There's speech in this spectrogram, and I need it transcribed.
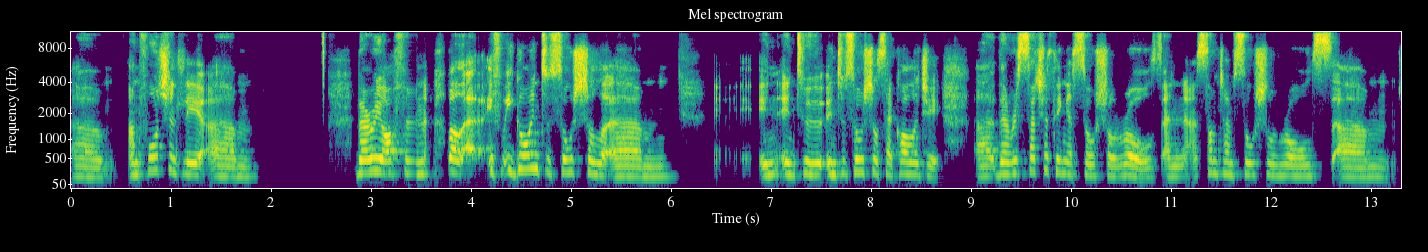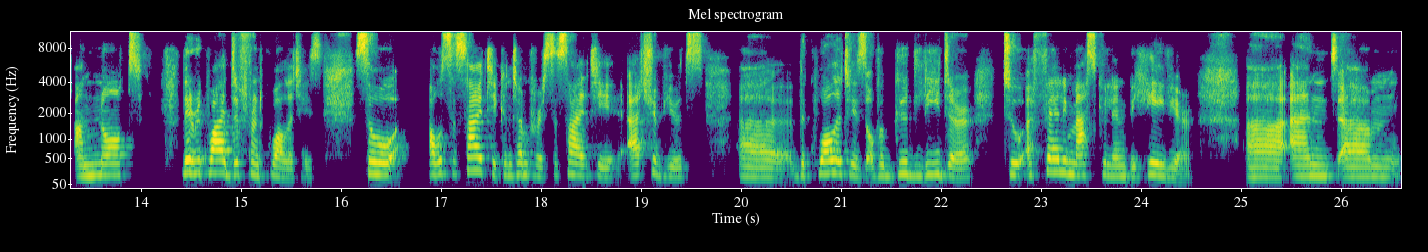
Um, unfortunately, um, very often well uh, if we go into social um, in, into into social psychology uh, there is such a thing as social roles and uh, sometimes social roles um, are not they require different qualities so our society, contemporary society, attributes uh, the qualities of a good leader to a fairly masculine behavior. Uh, and um,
